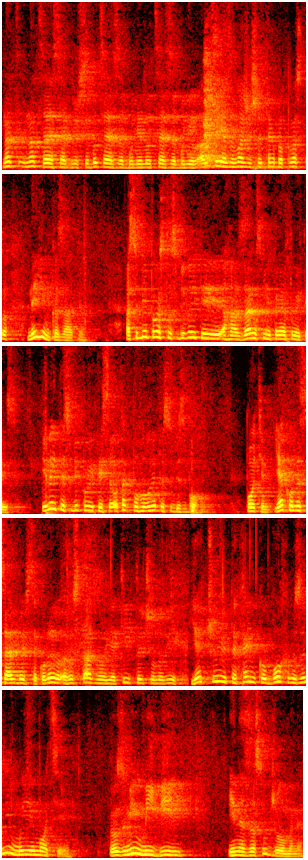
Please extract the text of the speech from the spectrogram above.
На, на це серджуся, бо це заболіло, це заболіло. Але це я зауважу, що треба просто не їм казати, а собі просто собі вийти, ага, зараз мені треба пройтись. І вийти собі пройтися, отак поговорити собі з Богом. Потім, я коли сердився, коли розказував, який той чоловік, я чую тихенько, Бог розумів мої емоції, розумів мій біль і не засуджував мене.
